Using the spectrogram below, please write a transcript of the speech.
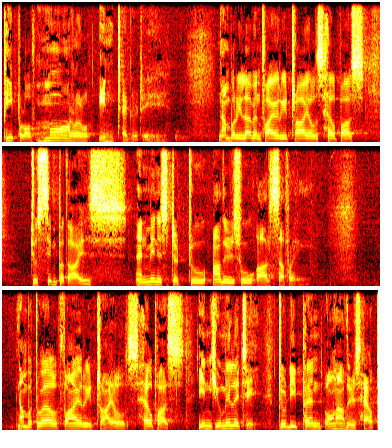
people of moral integrity. Number 11, fiery trials help us to sympathize and minister to others who are suffering. Number 12, fiery trials help us in humility to depend on others' help.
